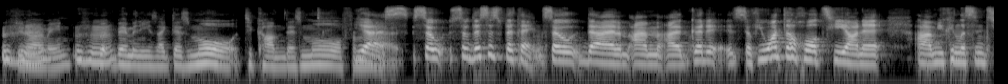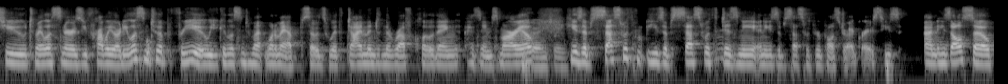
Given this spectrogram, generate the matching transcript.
do you know what i Mhm. mean? Mhm. but bimini's like there's more to come. There's more from yes. so so this is the thing. So the um a good so if you want the whole tea on it um you can listen to to my listeners. You've probably already listened to it but for you you can listen to my, one of my episodes with diamond in the rough clothing. His name's mario. He's obsessed with he's obsessed with disney and he's obsessed with rupaul's drag race. He's and he's also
